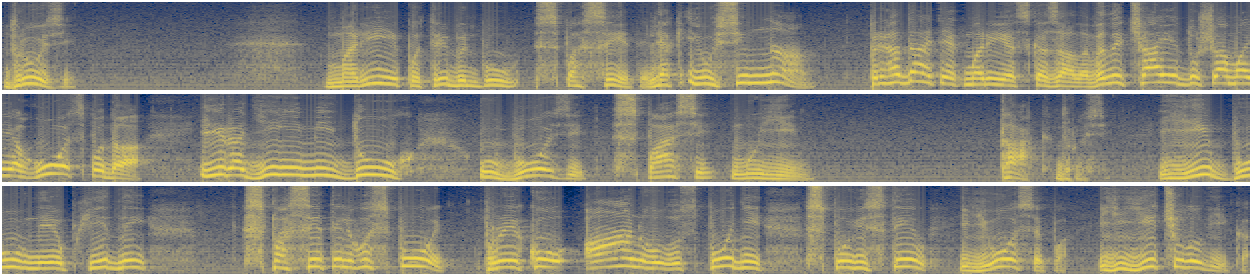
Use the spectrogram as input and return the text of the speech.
друзі, Марії потрібен був Спаситель, як і усім нам. Пригадайте, як Марія сказала: величає душа моя Господа і радіє мій дух у Бозі спасі моїм. Так, друзі, їй був необхідний Спаситель Господь, про якого ангел Господній сповістив Йосипа, її чоловіка.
